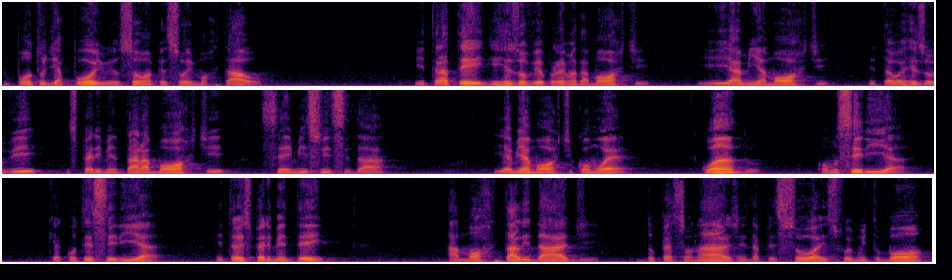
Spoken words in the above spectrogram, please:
um ponto de apoio. Eu sou uma pessoa imortal. E tratei de resolver o problema da morte e a minha morte. Então eu resolvi experimentar a morte sem me suicidar. E a minha morte, como é? Quando? Como seria? O que aconteceria? Então eu experimentei a mortalidade do personagem, da pessoa, isso foi muito bom.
